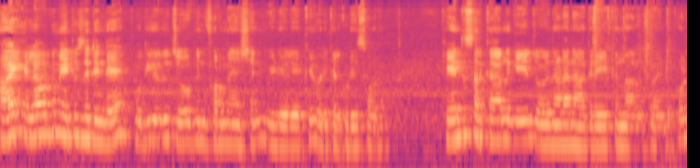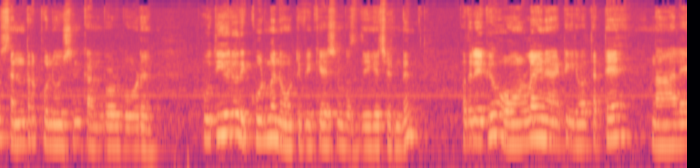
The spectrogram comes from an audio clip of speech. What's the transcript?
ഹായ് എല്ലാവർക്കും എ ടു സെറ്റിന്റെ പുതിയൊരു ജോബ് ഇൻഫർമേഷൻ വീഡിയോയിലേക്ക് ഒരിക്കൽ കൂടി സ്വാഗതം. കേന്ദ്ര സർക്കാരിന് കീഴിൽ ജോലി നേടാൻ ആഗ്രഹിക്കുന്ന ആൾക്ക് വേണ്ടി ഇപ്പോൾ സെൻട്രൽ പൊല്യൂഷൻ കൺട്രോൾ ബോർഡ് പുതിയൊരു റിക്രൂട്ട്മെന്റ് നോട്ടിഫിക്കേഷൻ പ്രസിദ്ധീകരിച്ചിട്ടുണ്ട്. അതിലേക്ക് ഓൺലൈനായിട്ട് ഇരുപത്തെട്ട് നാല്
